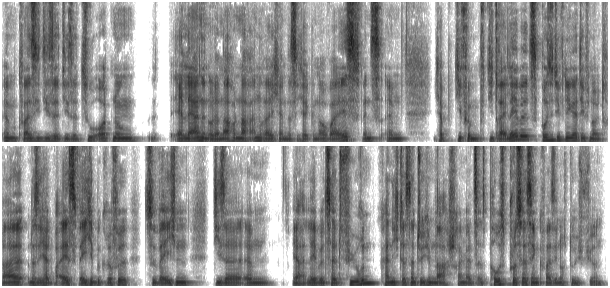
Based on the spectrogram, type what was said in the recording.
ähm, quasi diese, diese Zuordnung erlernen oder nach und nach anreichern, dass ich halt genau weiß, wenn es, ähm, ich habe die fünf, die drei Labels, positiv, negativ, neutral, und dass ich halt weiß, welche Begriffe zu welchen dieser ähm, ja, Labels halt führen, kann ich das natürlich im Nachschrank als, als Post-Processing quasi noch durchführen.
